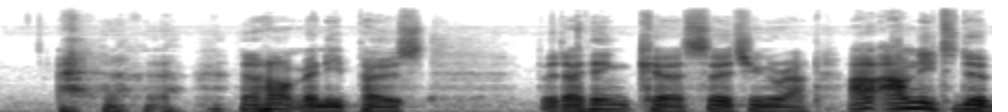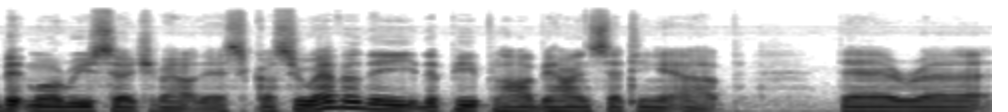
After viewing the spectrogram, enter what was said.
there aren't many posts, but I think uh, searching around, I'll, I'll, need to do a bit more research about this because whoever the, the people are behind setting it up, they're uh,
